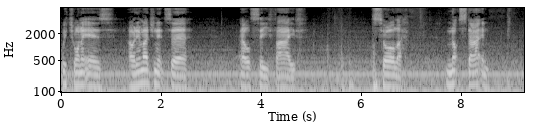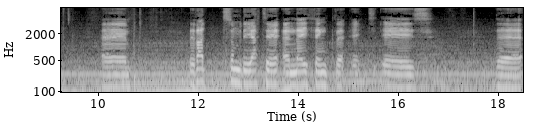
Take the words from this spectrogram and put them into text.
which one it is. I would imagine it's a LC5 solar. Not starting. Um, they've had somebody at it and they think that it is the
